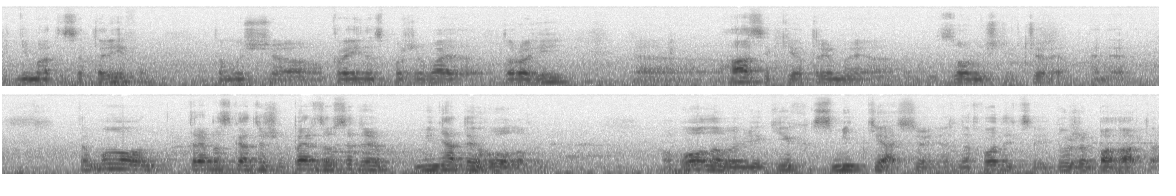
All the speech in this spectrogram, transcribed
підніматися тарифи, тому що Україна споживає дорогий е, газ, який отримує зовнішніх джерел енергії. Тому треба сказати, що перш за все треба міняти голови. Голови, в яких сміття сьогодні знаходиться, і дуже багато.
